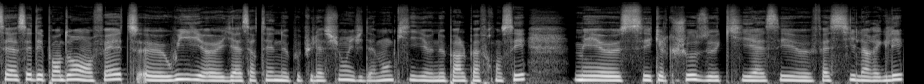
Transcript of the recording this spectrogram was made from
C'est assez dépendant en fait. Euh, oui, euh, il y a certaines populations évidemment qui euh, ne parlent pas français, mais c'est quelque chose qui est assez facile à régler.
